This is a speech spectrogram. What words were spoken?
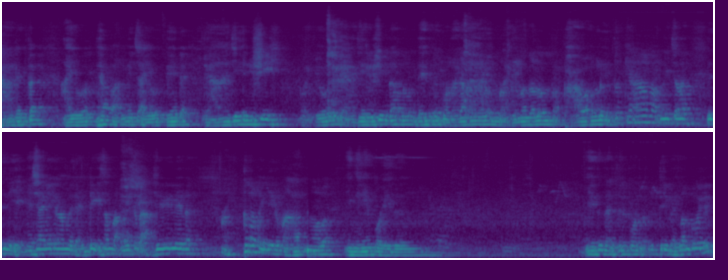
ഭാഗത്ത് അയോധ്യ വർണിച്ച അയോധ്യയിലെ രാജ്യരക്ഷി വലിയൊരു രാജ്യരക്ഷി ഉണ്ടാകുന്നു അദ്ദേഹത്തിന്റെ ഗുണഗണങ്ങളും മഹിമകളും പ്രഭാവങ്ങളും ഇതൊക്കെയാണ് വർണിച്ചത്. ഇതിന് യജ്ഞശാലയ്ക്ക് നമ്മൾ രണ്ട് ദിവസം വർണിച്ചത്. ആശ്ചര്യമില്ലേത് അത്ര വലിയൊരു മഹാത്മാവ് എങ്ങനെയാ പോയത്? ഏത് തരത്തിൽ പോകുന്നു ഒത്തിരി വെള്ളം പോലും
